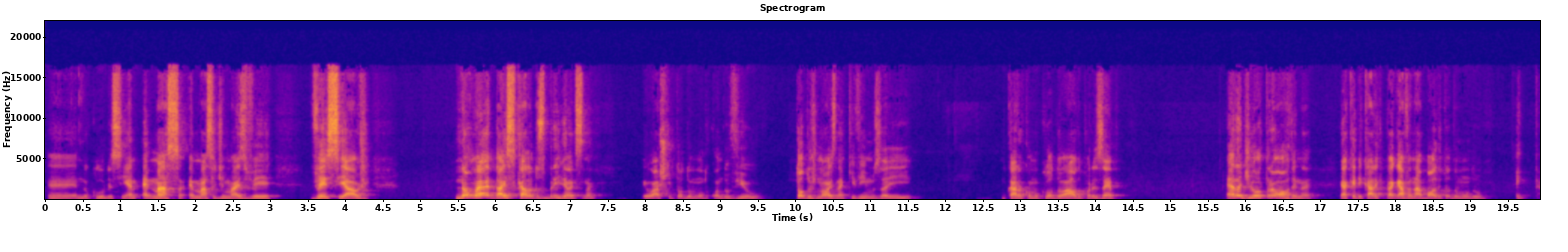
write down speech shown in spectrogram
é, no clube. Assim, é, é, massa, é massa demais ver, ver esse auge. Não é da escala dos brilhantes, né? Eu acho que todo mundo, quando viu, todos nós, né, que vimos aí um cara como Clodoaldo, por exemplo, era de outra ordem, né? É aquele cara que pegava na bola e todo mundo. Eita,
